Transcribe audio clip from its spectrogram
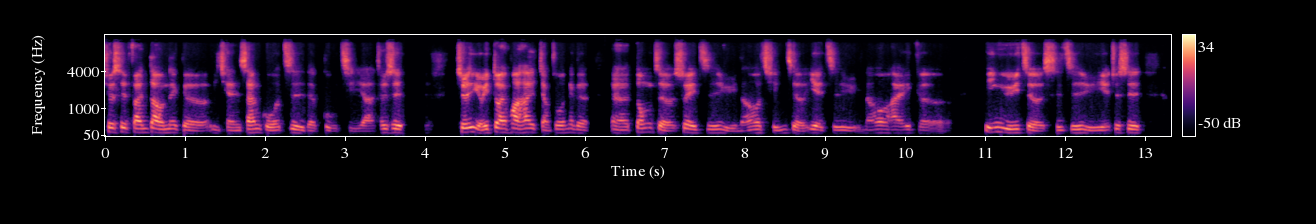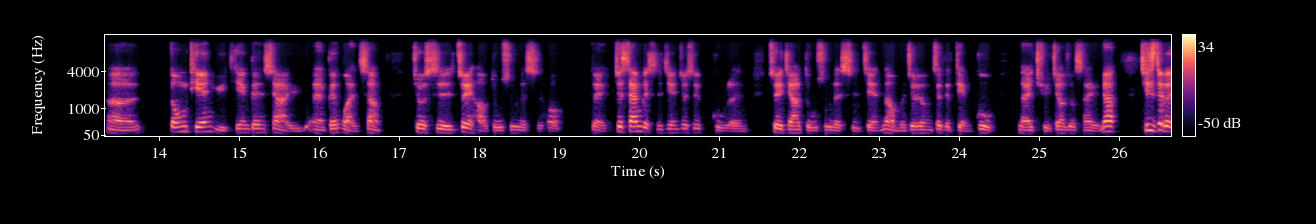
就是翻到那个以前《三国志》的古籍啊，就是就是有一段话，他讲说那个呃冬者睡之余，然后晴者夜之余，然后还有一个阴雨者食之余，也就是呃冬天雨天跟下雨呃跟晚上就是最好读书的时候，对，这三个时间就是古人最佳读书的时间，那我们就用这个典故来取叫做三雨。那其实这个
